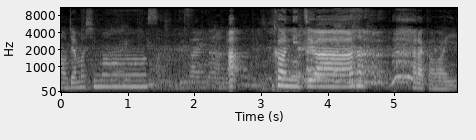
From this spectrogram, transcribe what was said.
お邪魔します。あこんにちは。あらかわいい。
